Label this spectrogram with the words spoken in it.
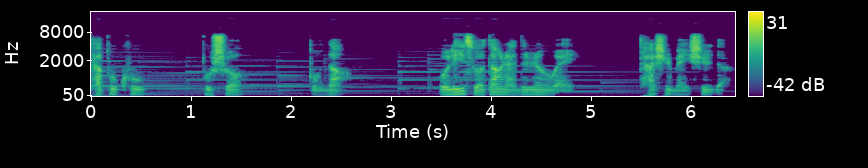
他不哭，不说，不闹，我理所当然的认为他是没事的。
